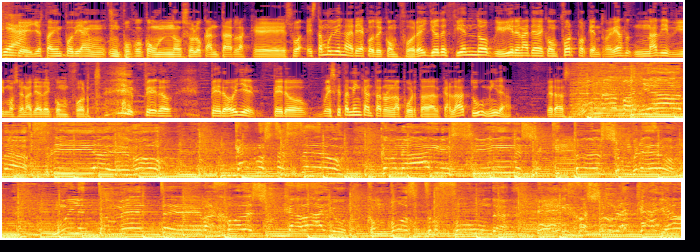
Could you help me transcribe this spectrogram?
Ya. Que ellos también podían un poco con, no solo cantar las que... su- Está muy bien el área de confort, ¿eh? Yo defiendo vivir en área de confort porque en realidad nadie vivimos en área de confort. Pero, pero oye, pero es que también cantaron La Puerta de Alcalá, tú, mira, verás. Una mañana fría llegó Carlos III con aire insigne se quitó el sombrero. Muy lentamente bajó de su caballo con voz profunda le dijo a su lacayo.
